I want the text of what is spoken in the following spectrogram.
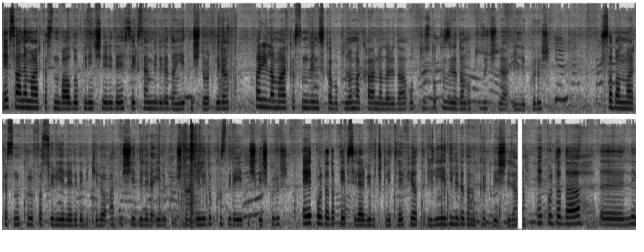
Efsane markasının baldo pirinçleri de 81 liradan 74 lira. Barilla markasının deniz kabuklu makarnaları da 39 liradan 33 lira 50 kuruş. Saban markasının kuru fasulyeleri de 1 kilo 67 lira 50 kuruştan 59 lira 75 kuruş. Evet burada da Pepsi'ler 1,5 litre fiyatı 57 liradan 45 lira. Evet burada da e, Le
